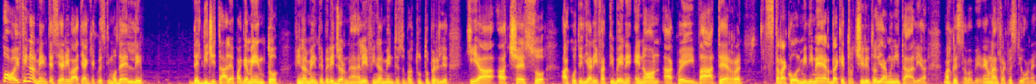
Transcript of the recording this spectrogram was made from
Poi finalmente si è arrivati anche a questi modelli del digitale a pagamento, finalmente per i giornali e finalmente soprattutto per gli, chi ha accesso a quotidiani fatti bene e non a quei vater stracolmi di merda che ci ritroviamo in Italia. Ma questa va bene, è un'altra questione.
